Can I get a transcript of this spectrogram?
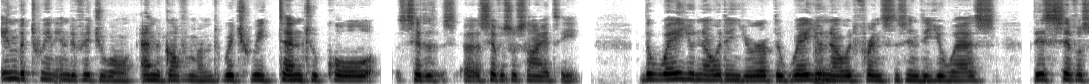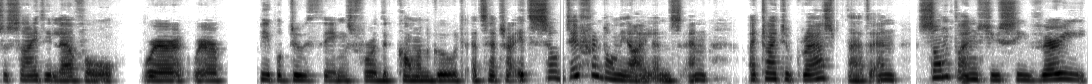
in between individual and the government, which we tend to call uh, civil society. The way you know it in Europe, the way you mm. know it, for instance, in the US, this civil society level where where people do things for the common good, etc. It's so different on the islands, and I try to grasp that. And sometimes you see very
